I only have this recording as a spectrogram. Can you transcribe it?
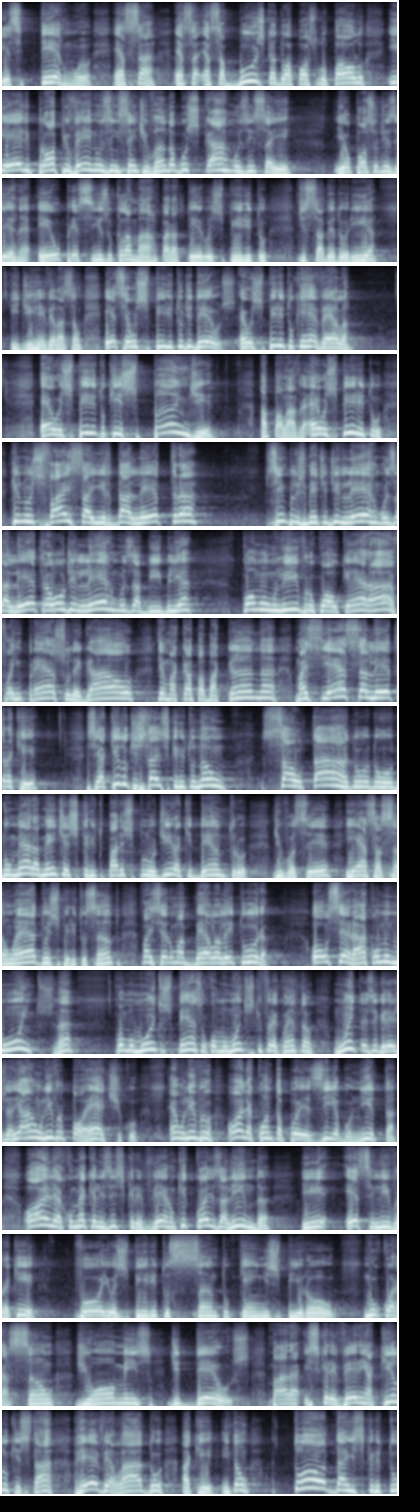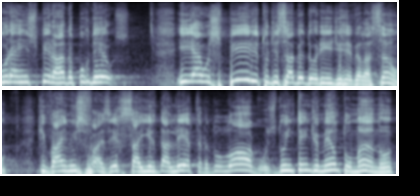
esse termo, essa, essa, essa busca do apóstolo Paulo, e ele próprio vem nos incentivando a buscarmos isso aí. E eu posso dizer, né? Eu preciso clamar para ter o espírito de sabedoria e de revelação. Esse é o espírito de Deus, é o espírito que revela. É o espírito que expande a palavra, é o espírito que nos faz sair da letra simplesmente de lermos a letra ou de lermos a Bíblia como um livro qualquer, ah, foi impresso, legal, tem uma capa bacana, mas se essa letra aqui, se aquilo que está escrito não saltar do, do, do, meramente escrito para explodir aqui dentro de você, e essa ação é do Espírito Santo, vai ser uma bela leitura. Ou será como muitos, né? como muitos pensam, como muitos que frequentam muitas igrejas, ah, um livro poético, é um livro, olha quanta poesia bonita, olha como é que eles escreveram, que coisa linda. E esse livro aqui foi o Espírito Santo quem inspirou no coração de homens de Deus para escreverem aquilo que está revelado aqui. Então, toda a escritura é inspirada por Deus. E é o espírito de sabedoria e de revelação que vai nos fazer sair da letra, do logos, do entendimento humano,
